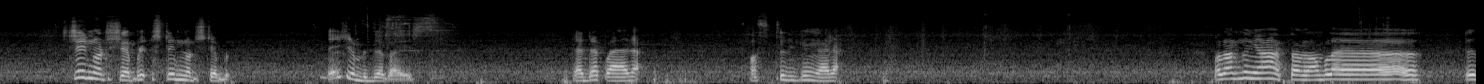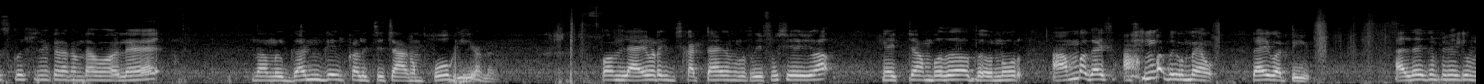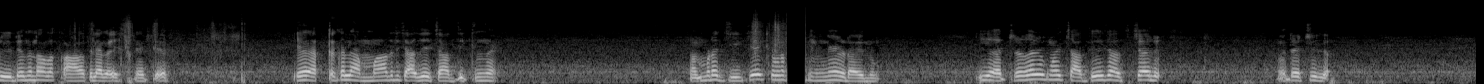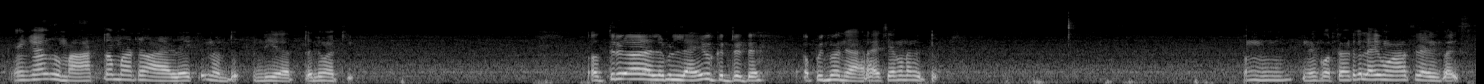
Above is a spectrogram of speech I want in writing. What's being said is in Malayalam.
Stream not stable stream not stable ദേഷ്യം പിടിച്ച ഗൈസ് എന്റെ ക്ലാന ഫസ്റ്റ് ഇരിക്കും ഞാന അപ്പോൾ നമുക്ക് ഞാൻ എത്താം നമ്മൾ ഡിസ്ക്രിപ്ഷനൊക്കെ കണ്ട പോലെ നമ്മൾ ഗൺ ഗെയിം കളിച്ച് ചാകം പോകുകയാണ് അപ്പം ലൈവ് ഇടയ്ക്ക് കട്ടായി നമ്മൾ റീഫ്രഷ് ചെയ്യുക. നെറ്റ് അമ്പത് തൊണ്ണൂറ് അമ്പത് അമ്പത് തീർന്നാവും ലൈവ് കട്ട് ചെയ്യും. അത് കഴിഞ്ഞപ്പോഴേക്കും വീഡിയോ ഒന്നും കാണത്തില്ല ഗൈസ് നെറ്റ് ഈ ഒറ്റക്കല്ല അമ്മാതിരി ചതി ചതിക്കുന്നത് നമ്മുടെ ജി കെ ഒക്കെ പിന്നെ ഇടായിരുന്നു. ഈ ഒറ്റകൾ നമ്മൾ ചതി ചതിച്ചാലും രക്ഷില്ല എനിക്കത് മാറ്റം മാറ്റം ആലോചിക്കുന്നുണ്ട് എന്റെ ഈ എയർടെൽ മാറ്റി. ഒത്തിരി കാലം ലൈവ് കിട്ടിട്ട് അപ്പോൾ ഇന്ന് ഞായറാഴ്ച കൂടെ കിട്ടും. ഞാൻ കുറച്ചായിട്ട് ലൈവ് മാറത്തിലായിരുന്നു ഗൈസ്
